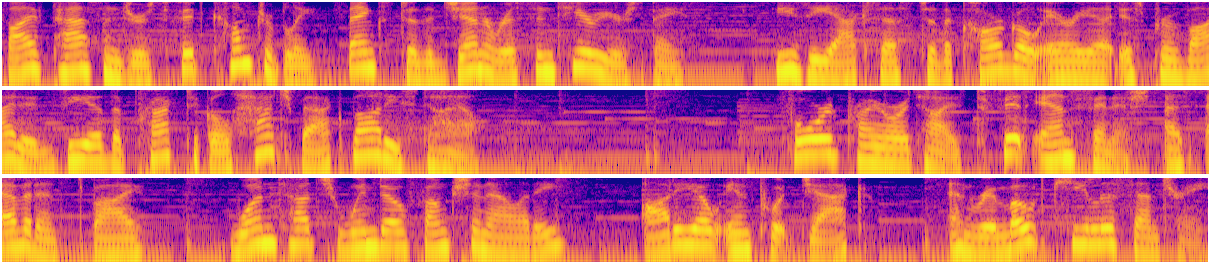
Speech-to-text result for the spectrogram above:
Five passengers fit comfortably thanks to the generous interior space. Easy access to the cargo area is provided via the practical hatchback body style. Ford prioritized fit and finish as evidenced by one-touch window functionality, audio input jack, and remote keyless entry.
